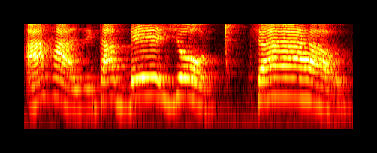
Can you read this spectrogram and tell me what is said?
Arrasem, tá? Beijo! Tchau!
